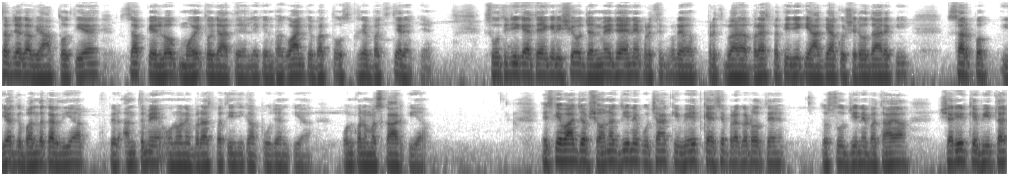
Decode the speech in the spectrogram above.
सब जगह व्याप्त होती है। सबके लोग मोहित हो जाते हैं, लेकिन भगवान के भक्त उससे बचते रहते हैं। सूत जी कहते हैं कि ऋषियों, जन्मे जय ने बृहस्पति जी की आज्ञा को शिरोधार की, सर्प यज्ञ बंद कर दिया, फिर अंत में उन्होंने बृहस्पति जी का पूजन किया, उनको नमस्कार किया। इसके बाद जब शौनक जी ने पूछा कि वेद कैसे प्रकट होते हैं तो सूत जी ने बताया, शरीर के भीतर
